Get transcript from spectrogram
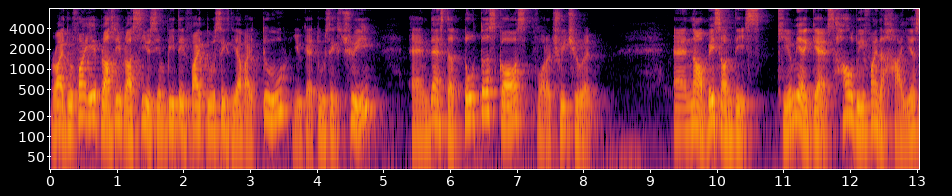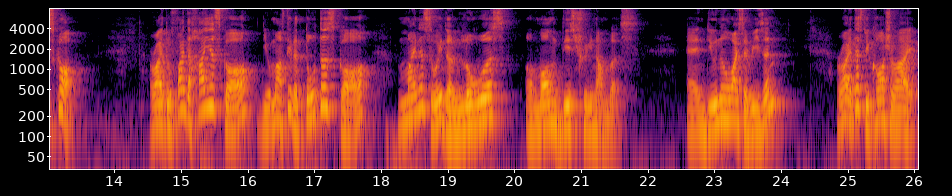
Right, to find a plus b plus c, you simply take 526 divided by 2, you get 263. And that's the total scores for the three children. And now, based on this, give me a guess, how do you find the highest score? Alright, to find the highest score, you must take the total score minus away the lowest among these three numbers. And do you know what's the reason? Right, that's because, right,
